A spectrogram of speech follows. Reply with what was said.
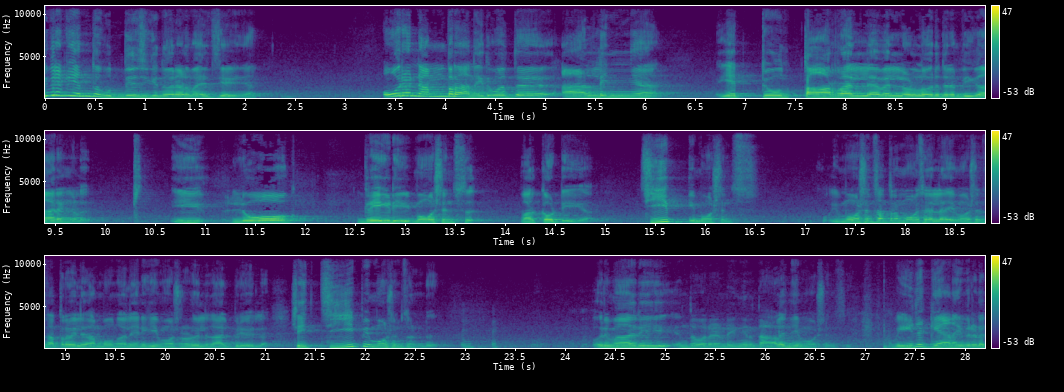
ഇവരൊക്കെ എന്തോ ഉദ്ദേശിക്കുന്നു? ഒരാൾ മരിച്ചു കഴിഞ്ഞാൽ ഓരോ നമ്പറാണ് ഇതുപോലത്തെ അളിഞ്ഞ ഏറ്റവും തറ ലെവലിലുള്ള ഒരുതരം വികാരങ്ങൾ ഈ ലോ ഗ്രേഡ് ഇമോഷൻസ് വർക്കൗട്ട് ചെയ്യുക. ചീപ്പ് ഇമോഷൻസ്. ഇമോഷൻസ് അത്ര മോശമല്ല. ഇമോഷൻസ് അത്ര വലിയ സംഭവമൊന്നുമല്ല എനിക്ക് ഇമോഷനോട് വലിയ താല്പര്യമില്ല പക്ഷെ ഈ ചീപ്പ് ഇമോഷൻസ് ഉണ്ട്. ഒരുമാതിരി എന്താ പറയണ്ട? ഇങ്ങനത്തെ അളഞ്ഞ ഇമോഷൻസ്. അപ്പൊ ഇതൊക്കെയാണ് ഇവരുടെ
